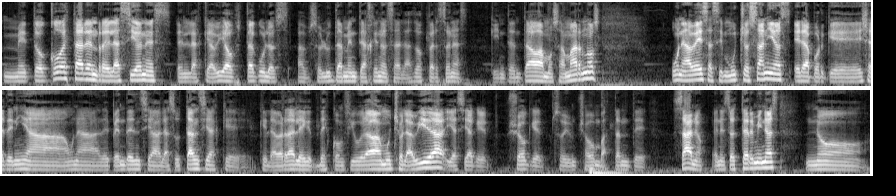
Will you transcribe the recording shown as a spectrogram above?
Me tocó estar en relaciones en las que había obstáculos absolutamente ajenos a las dos personas que intentábamos amarnos. Una vez hace muchos años era porque ella tenía una dependencia a las sustancias que, que la verdad le desconfiguraba mucho la vida y hacía que yo, que soy un chabón bastante sano en esos términos, no,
